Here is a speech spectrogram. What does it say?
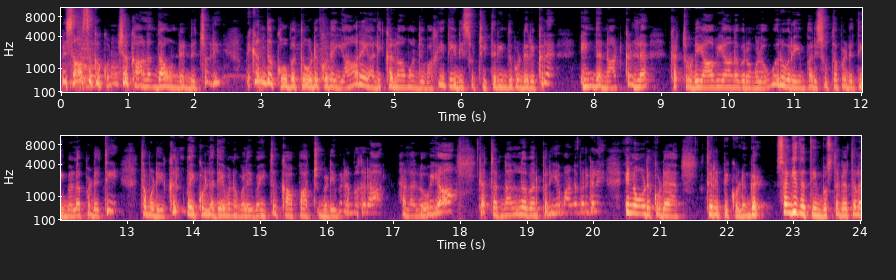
பிசாசுக்கு கொஞ்ச காலம்தான் உண்டென்று சொல்லி மிகுந்த கோபத்தோடு கூட யாரை அழிக்கலாமோ என்று வகை தேடி சுற்றி தெரிந்து கொண்டிருக்கிற இந்த நாட்களில் கர்த்தருடைய ஆவியானவர் உங்களை ஒவ்வொருவரையும் பரிசுத்தப்படுத்தி பலப்படுத்தி தம்முடைய கிருபைக்குள்ள தேவன் உங்களை வைத்து காப்பாற்றும்படி விரும்புகிறார். ஹலலோயா கர்த்தர் நல்லவர் பிரியமானவர்களே என்னோடு கூட திருப்பிக் கொள்ளுங்கள். சங்கீதத்தின் புஸ்தகத்தில்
